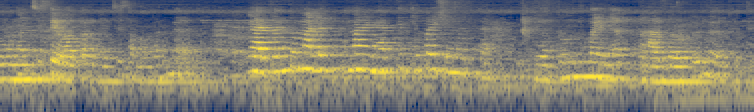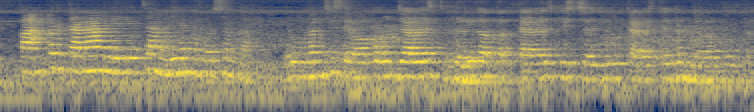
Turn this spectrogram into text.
रुग्णांची सेवा करण्याचे समाधान मिळाले यातून तुम्हाला महिन्यात किती पैसे मिळतात? यातून महिन्यात दहा हजार रुपये मिळत होते. काम करताना आलेले चांगले अनुभव सांगा. रुग्णांची सेवा करून ज्यावेळेस घरी जातात त्यावेळेस डिस्चार्ज होऊन त्यावेळेस ते धन्यवाद बोलतात.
